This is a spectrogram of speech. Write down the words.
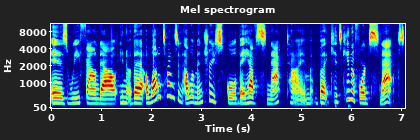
is we found out, you know, that a lot of times in elementary school they have snack time, but kids can't afford snacks.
